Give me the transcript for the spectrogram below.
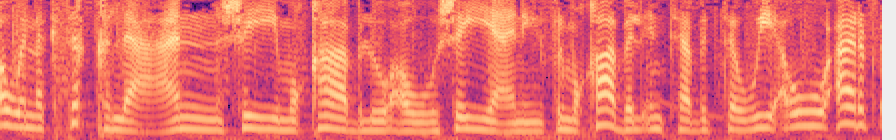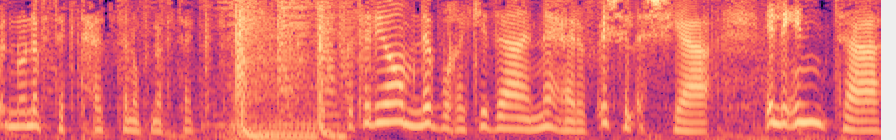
أو إنك تقلع عن شيء مقابله أو شيء يعني في المقابل أنت بتسويه أو عارف إنه نفسك تحسنه في نفسك. بس اليوم نبغى كذا نعرف إيش الأشياء اللي أنت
